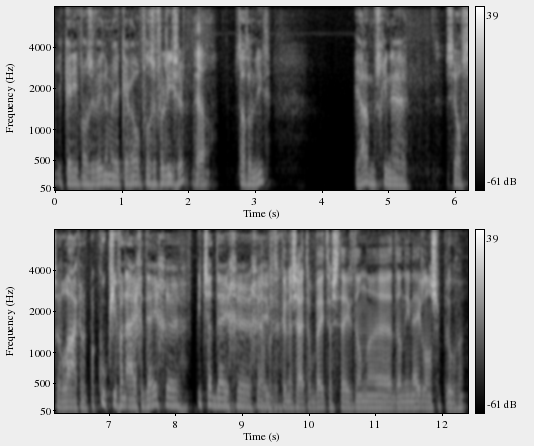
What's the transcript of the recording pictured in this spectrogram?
Je kent niet van ze winnen, maar je kent wel van ze verliezen. Ja. Is dat hem niet? Ja, misschien uh, zelfs de laken een paar koekje van eigen deeg, uh, pizzadeeg geven. Ja, maar kunnen zij toch beter, Steve, dan, dan die Nederlandse ploegen?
